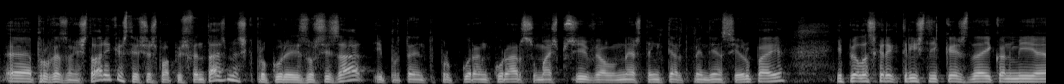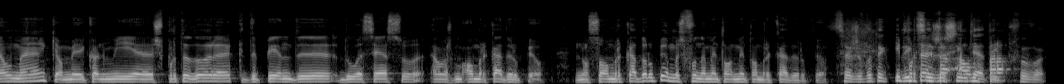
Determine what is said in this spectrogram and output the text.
Uh, por razões históricas, tem os seus próprios fantasmas que procura exorcizar e, portanto, procura ancorar-se o mais possível nesta interdependência europeia e pelas características da economia alemã, que é uma economia exportadora que depende do acesso ao mercado europeu não só ao mercado europeu, mas fundamentalmente ao mercado europeu. Seja, vou ter que pedir e, portanto, que seja sintético, para... por favor.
